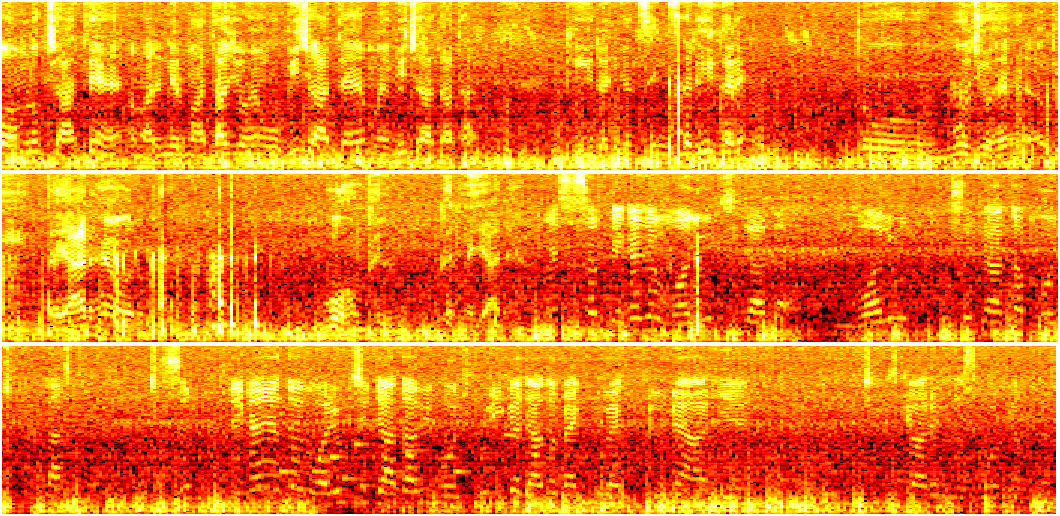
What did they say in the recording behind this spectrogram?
हम लोग चाहते हैं, हमारे निर्माता जो हैं वो भी चाहते हैं, मैं भी चाहता था कि रंजन सिंह सर ही करें। तो वो जो है, अभी तैयार हैं और वो हम फ़िल्म करने जा रहे हैं वैसे सर देखा जाए बॉलीवुड से ज़्यादा बॉलीवुड से ज़्यादा भोजपुरी लास्ट में सर देखा जाए तो बॉलीवुड से ज़्यादा अभी भोजपुरी का ज़्यादा बैक टू बैक फ़िल्में आ रही है तो कुछ इसके बारे में दर्शकों को क्या बताएँ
